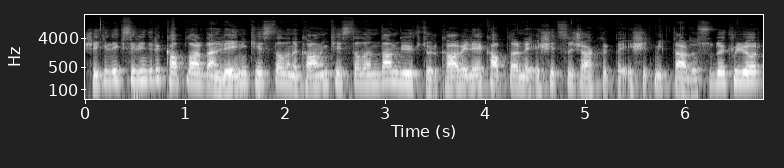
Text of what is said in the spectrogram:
Şekildeki silindirik kaplardan L'nin kesit alanı K'nın kesit alanından büyüktür. K ve L kaplarına eşit sıcaklıkta eşit miktarda su dökülüyor.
